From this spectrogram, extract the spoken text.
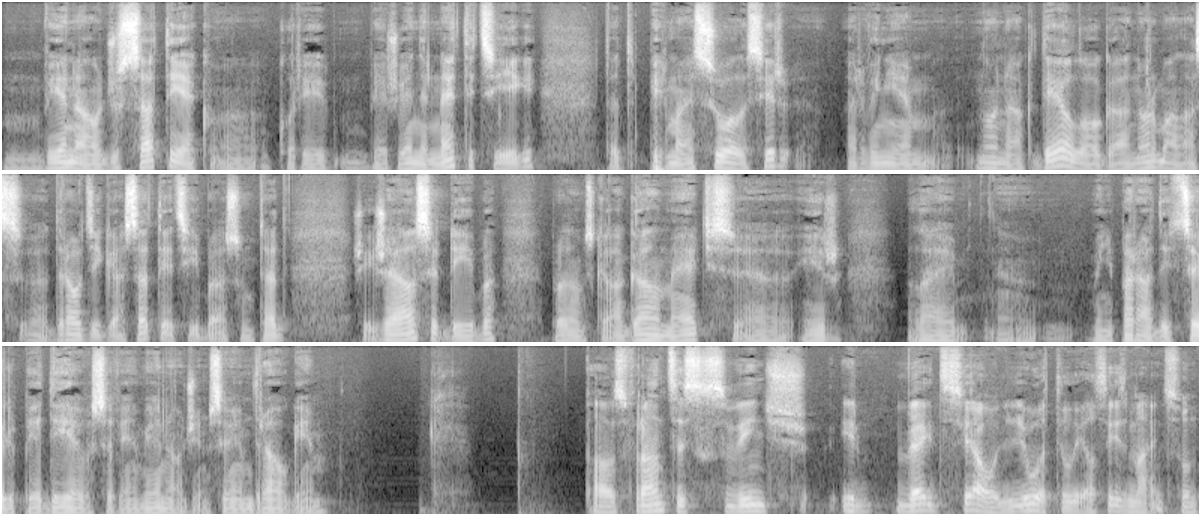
vienaudžus satiek, kuri bieži vien ir neticīgi, tad pirmais solis ir ar viņiem nonākt dialogā, normālās draudzīgās attiecībās, un tad šī žēlsirdība, protams, kā gala mērķis ir, lai uh, viņi parādītu ceļu pie Dieva saviem vienaudžiem, saviem draugiem. Pāvils Francisks, viņš ir veicis jau ļoti liels izmaiņas, un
